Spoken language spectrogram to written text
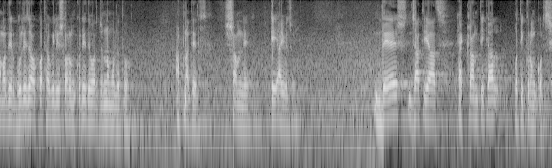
আমাদের ভুলে যাওয়া কথাগুলি স্মরণ করে দেওয়ার জন্য মূলত আপনাদের সামনে এই আয়োজন। দেশ, জাতি আজ এক ক্রান্তিকাল অতিক্রম করছে।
